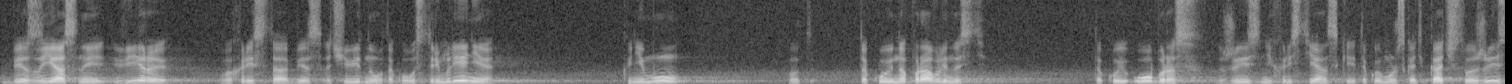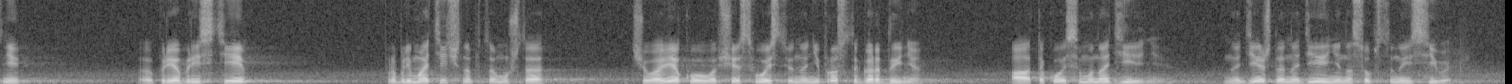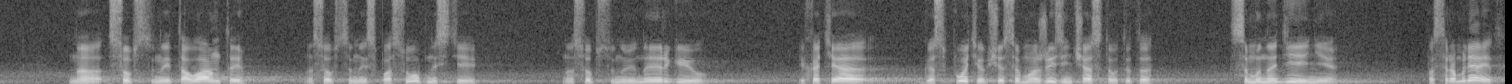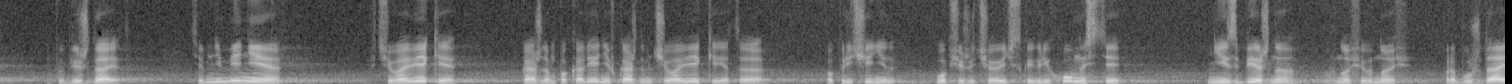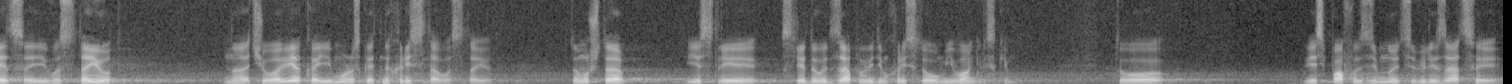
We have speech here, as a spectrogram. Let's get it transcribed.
без ясной веры во Христа, без очевидного такого стремления к Нему, вот такую направленность, такой образ жизни христианский, такое, можно сказать, качество жизни э, приобрести проблематично, потому что человеку вообще свойственно не просто гордыня, а такое самонадеяние, надежда, надеяние на собственные силы, на собственные таланты, на собственные способности, на собственную энергию. И хотя Господь и вообще сама жизнь часто вот это самонадеяние посрамляет, побеждает, тем не менее в человеке, в каждом поколении, в каждом человеке это по причине общей же человеческой греховности неизбежно вновь и вновь пробуждается и восстает на человека, и, можно сказать, на Христа восстает. Потому что если следовать заповедям Христовым, евангельским, то весь пафос земной цивилизации,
